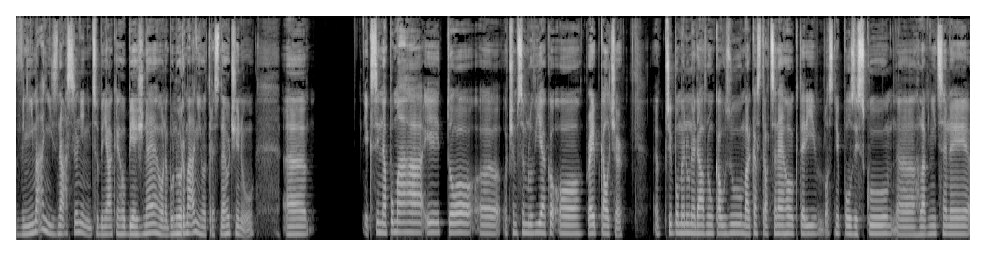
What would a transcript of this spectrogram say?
vnímání znásilnění, co by nějakého běžného nebo normálního trestného činu, eh, jak si napomáhá i to, eh, o čem se mluví jako o rape culture. Připomenu nedávnou kauzu Marka Straceného, který vlastně po zisku eh, hlavní ceny eh,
